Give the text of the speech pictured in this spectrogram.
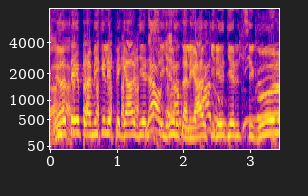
Ah. Eu tenho pra mim que ele ia pegar o dinheiro Não, de seguro, era tá ligado? Eu alugado. queria o dinheiro de seguro.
